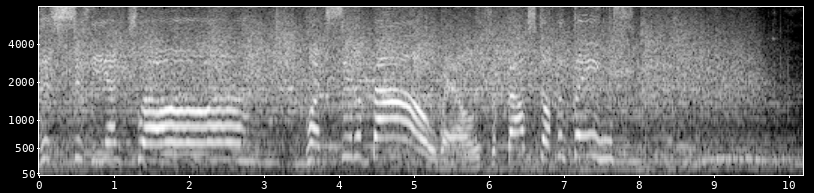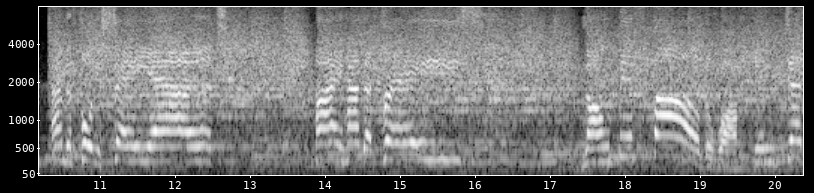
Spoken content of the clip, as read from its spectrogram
This is the intro. What's it about? Well, it's about stuff and things. And before you say it, I had that phrase long before The Walking Dead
